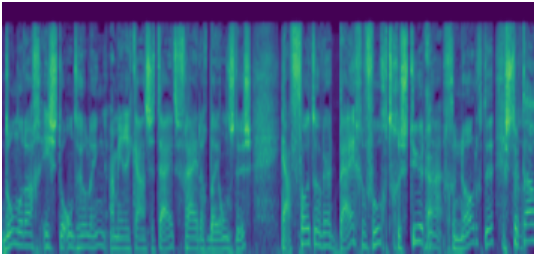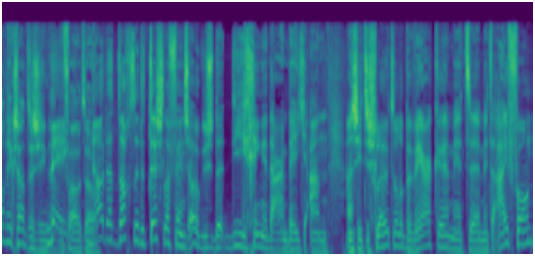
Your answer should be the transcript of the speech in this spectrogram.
Donderdag is de onthulling, Amerikaanse tijd, vrijdag bij ons dus. Ja, foto werd bijgevoegd, gestuurd Ja. naar genodigden. Er is totaal niks aan te zien aan die foto. Nou, dat dachten de Tesla-fans ook. Dus de- die gingen daar een beetje aan, aan zitten sleutelen, bewerken met, eh, met de iPhone.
